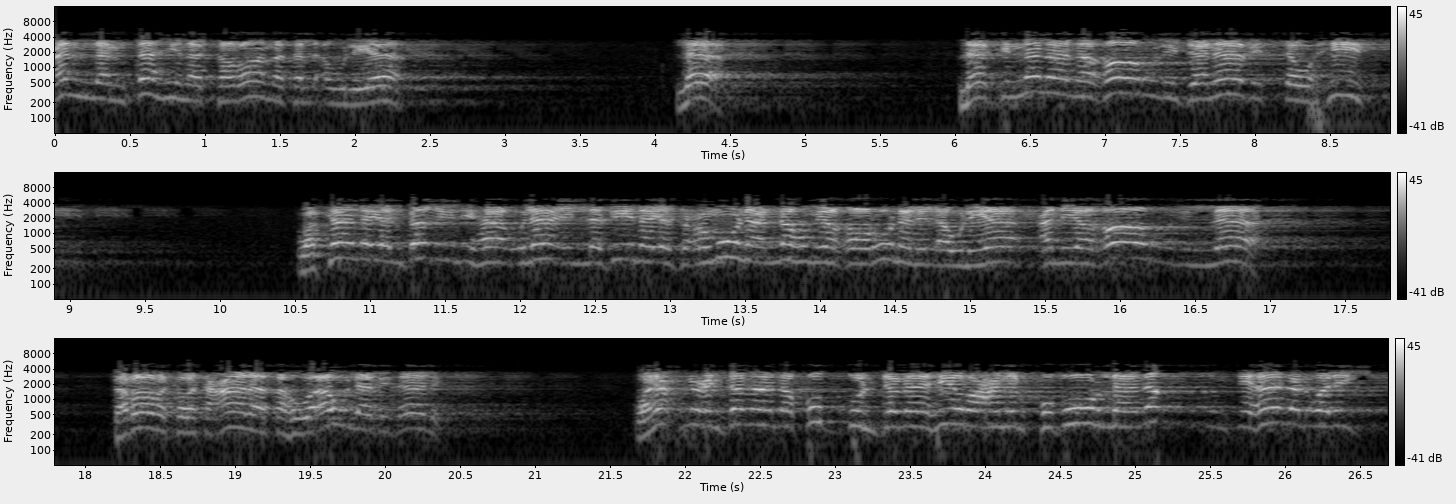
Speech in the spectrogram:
أن نمتهن كرامة الأولياء. لا. لكننا نغار لجناب التوحيد. وكان ينبغي لهؤلاء الذين يزعمون أنهم يغارون للأولياء أن يغاروا لله تبارك وتعالى فهو أولى بذلك. ونحن عندما نفض الجماهير عن القبور لا نقصد امتهان الولي.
